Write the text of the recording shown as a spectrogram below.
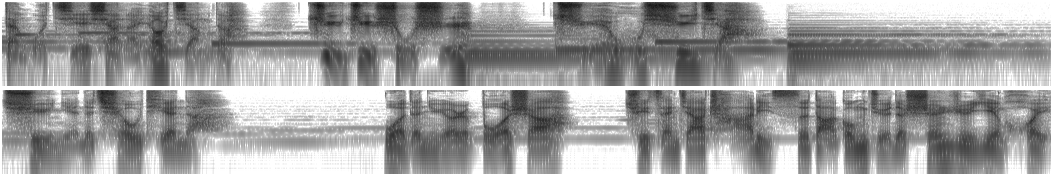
但我接下来要讲的句句属实，绝无虚假。去年的秋天呢，我的女儿博莎去参加查理斯大公爵的生日宴会，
